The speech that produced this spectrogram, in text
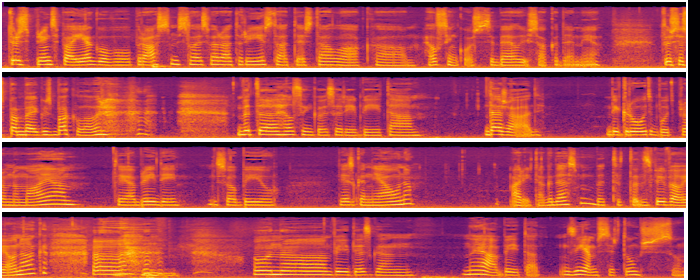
tur es principā ieguvu prasmes, lai es varētu arī iestāties tālāk uh, Helsinkos Sibēlijas akadēmijā. Tur es pabeigusi bakalaura. Bet uh, Helsinkos arī bija tā dažādi. Bija grūti būt prom no mājām. Tajā brīdī es vēl biju diezgan jauna arī tagad esmu, bet tad es biju vēl jaunāka. Mm. un uh, bija diezgan. Nu jā, bija tā, ziemas ir tumšas un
